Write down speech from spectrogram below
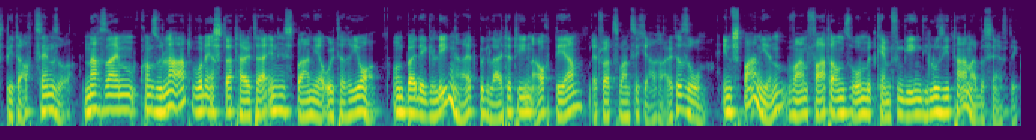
später auch Zensor. Nach seinem Konsulat wurde er Statthalter in Hispania Ulterior und bei der Gelegenheit begleitete ihn auch der etwa 20 Jahre alte Sohn. In Spanien waren Vater und Sohn mit Kämpfen gegen die Lusitaner beschäftigt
